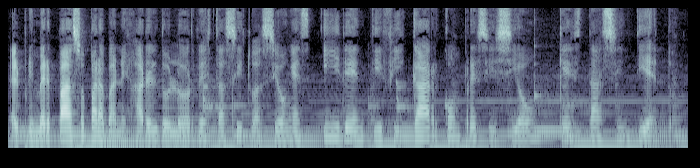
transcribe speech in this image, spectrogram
El primer paso para manejar el dolor de esta situación es identificar con precisión qué estás sintiendo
